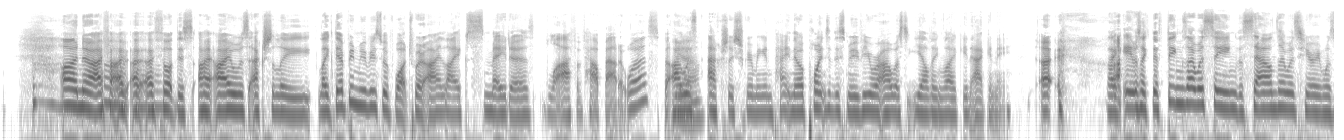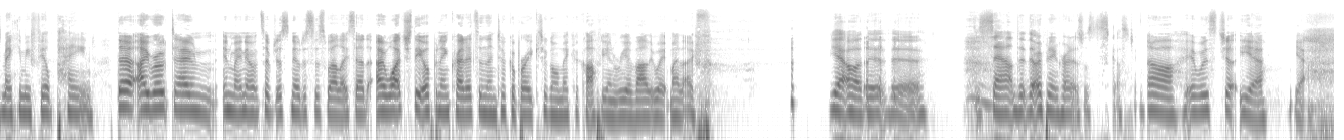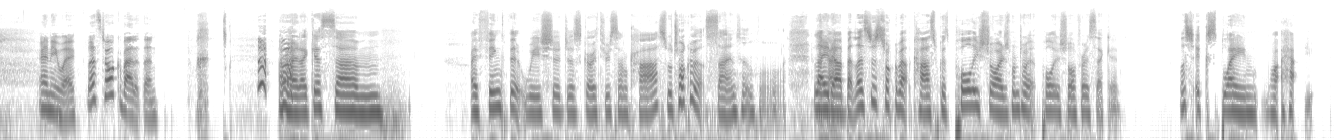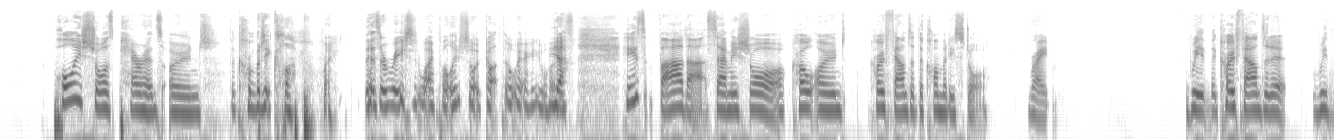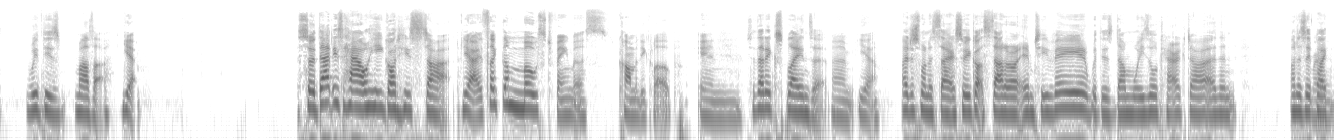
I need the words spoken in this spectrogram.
Oh no, I, Oh, I, I, I thought this. I, I was actually like there have been movies we've watched where I like made a laugh of how bad it was, but I was actually screaming in pain. There were points in this movie where I was yelling like in agony. Uh, Like it was like the things I was seeing, the sounds I was hearing was making me feel pain. the I wrote down in my notes. I've just noticed as well. I said I watched the opening credits and then took a break to go make a coffee and reevaluate my life. Yeah. Oh, the the the sound. The, the opening credits was disgusting. Oh, it was just yeah, yeah. Anyway, let's talk about it then. All right, I guess um I think that we should just go through some cast. We'll talk about science later, Okay. but let's just talk about cast because Pauly Shore. I just want to talk about Pauly Shore for a second. Let's explain what how, Pauly Shore's parents owned the comedy club. Wait, there's a reason why Pauly Shore got to where he was. Yes. his father, Sammy Shore, co-owned, co-founded the comedy store. Right. With the co-founded it with with his mother. Yeah. So that is how he got his start. Yeah, it's like the most famous comedy club in So that explains it. um yeah. I just want to say, so he got started on MTV with his dumb weasel character, and then honestly, like, Right.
